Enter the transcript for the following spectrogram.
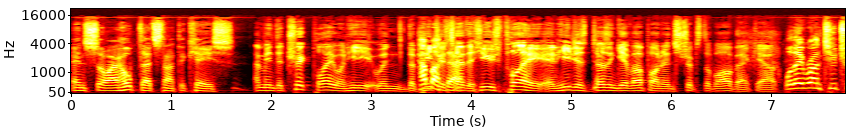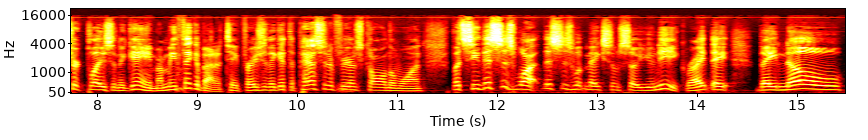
And so I hope that's not the case. I mean, the trick play when he when the How Patriots had the huge play and he just doesn't give up on it and strips the ball back out. Well, they run two trick plays in the game. I mean, think about it, Tate Frazier. They get the pass interference mm. call on the one, but see, this is what this is what makes them so unique, right? They they know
